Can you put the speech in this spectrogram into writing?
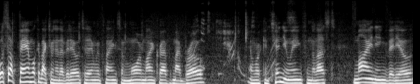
What's up fam? Welcome back to another video. Today we're playing some more Minecraft with my bro. And we're continuing from the last mining video.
